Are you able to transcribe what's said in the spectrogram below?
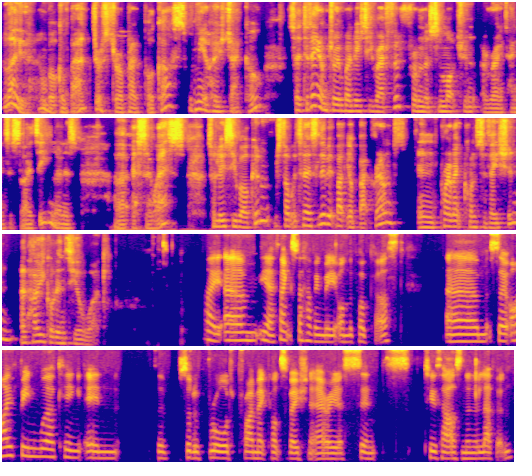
Hello, and welcome back to Restore Planet podcast with me, your host, Jack Cole. So today I'm joined by Lucy Radford from the Sumatran Orangutan Society, known as uh, SOS. So Lucy, welcome. Start with telling us a little bit about your background in primate conservation and how you got into your work. Hi, um, yeah, thanks for having me on the podcast. Um, so I've been working in the sort of broad primate conservation area since 2011.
